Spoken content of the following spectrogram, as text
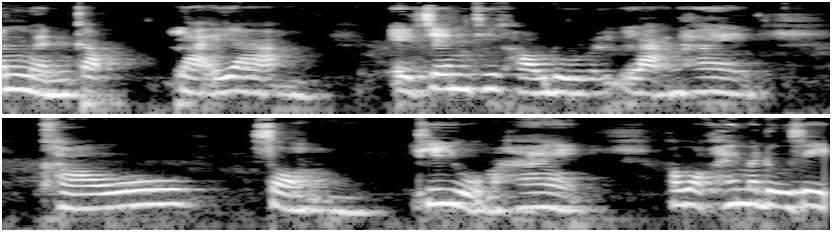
มันเหมือนกับหลายอย่างเอเจนต์ที่เขาดูร้านให้ เขาส่งที่อยู่มาให้ เขาบอกให้มาดูสิ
